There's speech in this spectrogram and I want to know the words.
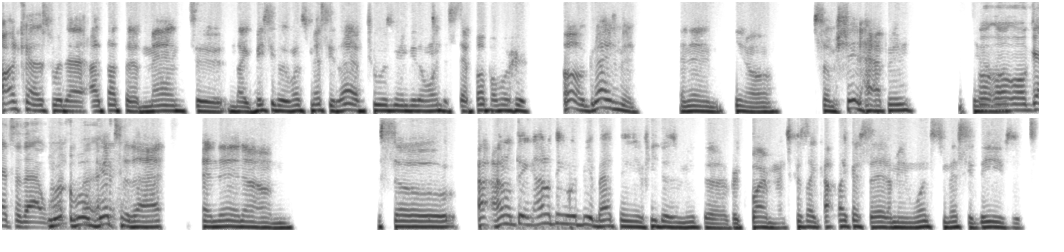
podcasts where that I thought the man to like basically once Messi left, who was going to be the one to step up? I'm over here. Oh, Griezmann, and then you know some shit happened. We'll, we'll, we'll get to that one. we'll, we'll get to that and then um so I, I don't think i don't think it would be a bad thing if he doesn't meet the requirements because like like i said i mean once messi leaves it's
